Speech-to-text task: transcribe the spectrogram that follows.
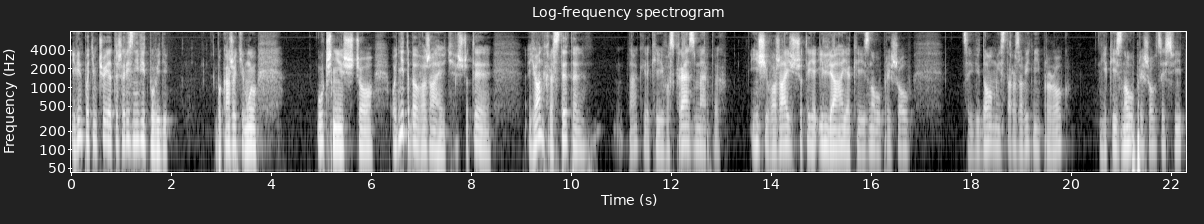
І він потім чує теж різні відповіді, бо кажуть йому учні, що одні тебе вважають, що ти Йоанн Хреститель, так, який воскрес з мертвих. Інші вважають, що ти є Ілля, який знову прийшов, цей відомий старозавітній пророк, який знову прийшов в цей світ.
